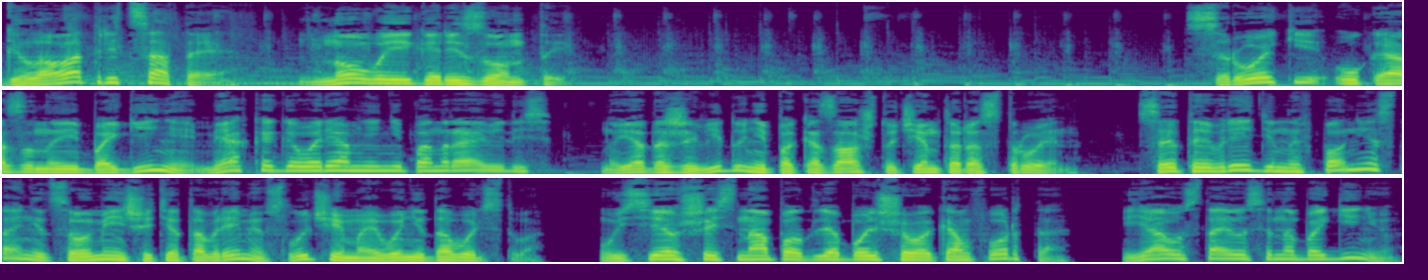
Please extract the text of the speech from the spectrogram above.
Глава 30. Новые горизонты. Сроки, указанные богине, мягко говоря, мне не понравились, но я даже виду не показал, что чем-то расстроен. С этой вредины вполне станется уменьшить это время в случае моего недовольства. Усевшись на пол для большего комфорта, я уставился на богиню,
